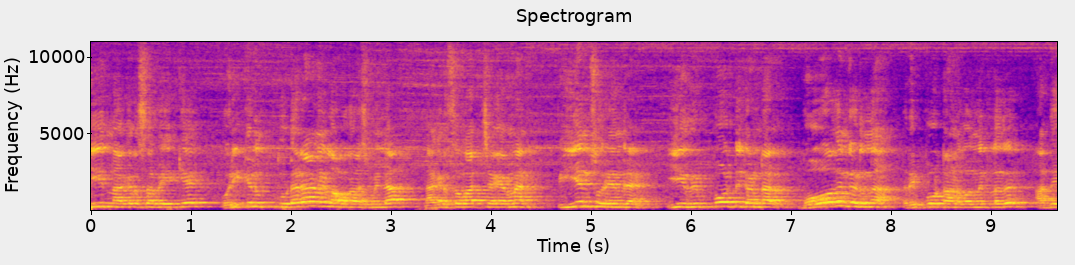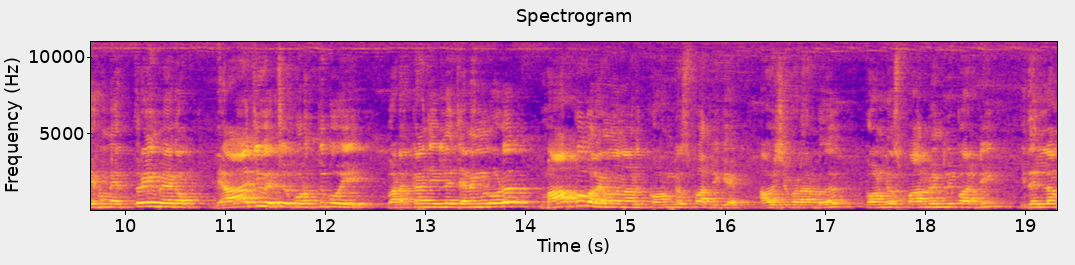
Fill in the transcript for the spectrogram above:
ഈ നഗരസഭയ്ക്ക് ഒരിക്കലും തുടരാനുള്ള അവകാശമില്ല. നഗരസഭാ ചെയർമാൻ പി എൻ സുരേന്ദ്രൻ ഈ റിപ്പോർട്ട് കണ്ടാൽ ബോധം കെടുന്ന റിപ്പോർട്ടാണ് വന്നിട്ടുള്ളത്. അദ്ദേഹം എത്രയും വേഗം രാജിവെച്ച് പുറത്തുപോയി വടക്കാഞ്ചേരിയിലെ ജനങ്ങളോട് മാപ്പ് പറയണമെന്നാണ് കോൺഗ്രസ് പാർട്ടിക്ക് ആവശ്യപ്പെടാറുള്ളത്. കോൺഗ്രസ് പാർലമെന്ററി പാർട്ടി ഇതെല്ലാം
